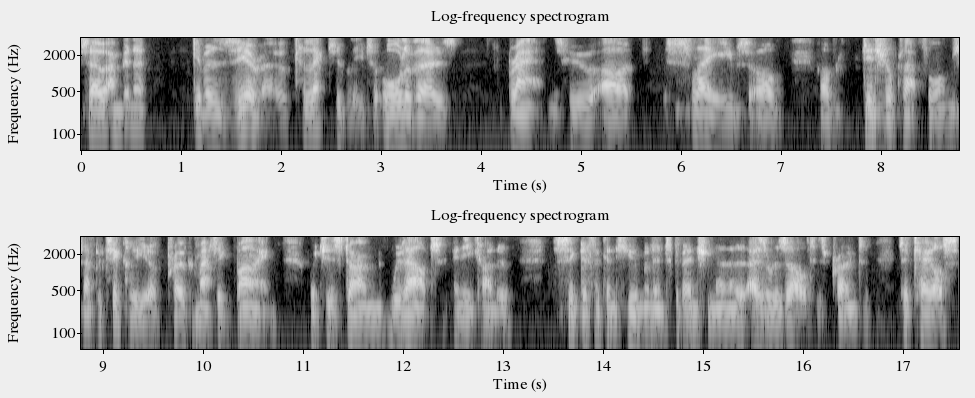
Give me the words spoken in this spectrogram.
So I'm going to give a zero collectively to all of those brands who are slaves of, of digital platforms and particularly of programmatic buying, which is done without any kind of significant human intervention and uh, as a result is prone to, to chaos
